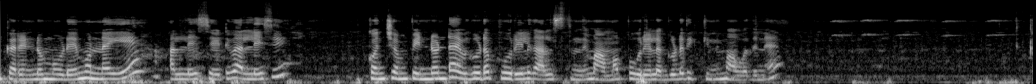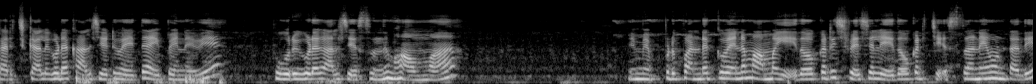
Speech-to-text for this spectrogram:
ఇంకా రెండు మూడేమి ఉన్నాయి. అల్లేసేటివి అల్లేసి కొంచెం పిండి ఉంటే అవి కూడా పూరీలు కాలుస్తుంది. మా అమ్మ పూరీలకు కూడా దిక్కింది మా వదినే. కరిచికాయలు కూడా కాల్చేటివి అయితే అయిపోయినవి. పూరి కూడా కాల్చేస్తుంది మా అమ్మ. మేము ఎప్పుడు పండగకు పోయినా మా అమ్మ ఏదో ఒకటి స్పెషల్ ఏదో ఒకటి చేస్తూనే ఉంటుంది.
